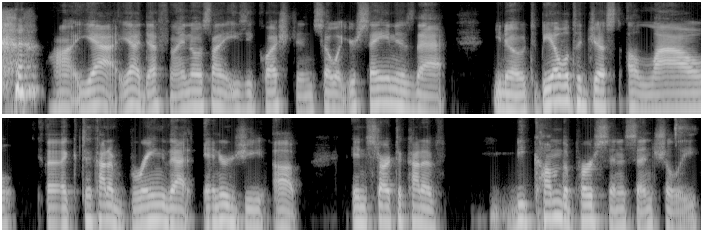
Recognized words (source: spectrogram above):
uh, yeah, yeah, definitely. I know it's not an easy question. So what you're saying is that, you know, to be able to just allow like to kind of bring that energy up and start to kind of become the person essentially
